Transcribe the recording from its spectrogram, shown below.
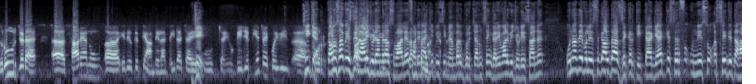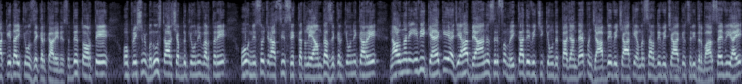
ਜ਼ਰੂਰ ਜਿਹੜਾ ਸਾਰਿਆਂ ਨੂੰ ਇਹਦੇ ਉੱਤੇ ਧਿਆਨ ਦੇਣਾ ਚਾਹੀਦਾ। ਚਾਹੇ ਉਹ ਚਾਹੇ ਉਹ ਬੀਜੇਪੀ ਹੈ ਚਾਹੇ ਕੋਈ ਵੀ ਠੀਕ ਹੈ। ਕਾਲੋ ਸਾਹਿਬ ਇਸ ਦੇ ਨਾਲ ਹੀ ਜੁੜਿਆ ਮੇਰਾ ਸਵਾਲ ਹੈ। ਸਾਡੇ ਨਾਲ ਐਜੀਪੀਸੀ ਮੈਂਬਰ ਗੁਰਚਰਨ ਸਿੰਘ ਗਰੇਵਾਲ ਵੀ ਜੁੜੇ ਸਨ। ਉਹਨਾਂ ਦੇ ਵੱਲੋਂ ਇਸ ਗੱਲ ਦਾ ਜ਼ਿਕਰ ਕੀਤਾ ਗਿਆ ਕਿ ਸਿਰਫ 1980 ਦੇ ਦਹਾਕੇ ਦਾ ਹੀ ਕਿਉਂ ਜ਼ਿਕਰ ਕਰ ਰਹੇ ਨੇ? ਸਿੱਧੇ ਤੌਰ ਤੇ ਆਪਰੇਸ਼ਨ ਬਲੂ ਸਟਾਰ ਸ਼ਬਦ ਕਿਉਂ ਨਹੀਂ ਵਰਤ ਰਹੇ? ਉਹ 1984 ਸਿੱਖ ਕਤਲੇਆਮ ਦਾ ਜ਼ਿਕਰ ਕਿਉਂ ਨਹੀਂ ਕਰ ਰਹੇ? ਨਾਲ ਉਹਨਾਂ ਨੇ ਇਹ ਵੀ ਕਿਹਾ ਕਿ ਅਜਿਹਾ ਬਿਆਨ ਸਿਰਫ ਅਮਰੀਕਾ ਦੇ ਵਿੱਚ ਹੀ ਕਿਉਂ ਦਿੱਤਾ ਜਾਂਦਾ ਹੈ? ਪੰਜਾਬ ਦੇ ਵਿੱਚ ਆ ਕੇ, ਅੰਮ੍ਰਿਤਸਰ ਦੇ ਵਿੱਚ ਆ ਕੇ ਸ੍ਰੀ ਦਰਬਾਰ ਸਾਹਿਬ ਵੀ ਆਏ,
